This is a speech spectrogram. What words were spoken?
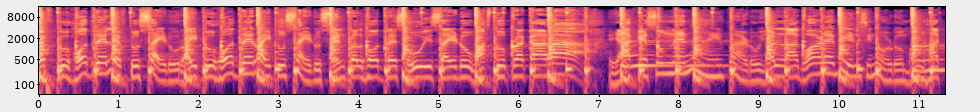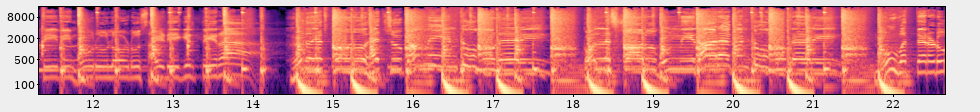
ಲೆಫ್ಟ್ ಹೋದ್ರೆ ಲೆಫ್ಟು ಸೈಡು ರೈಟು ಹೋದ್ರೆ ರೈಟು ಸೈಡು ಸೆಂಟ್ರಲ್ ಹೋದ್ರೆ ಸೂಯಿಸೈಡು ವಾಸ್ತು ಪ್ರಕಾರ. ಯಾಕೆ ಸುಮ್ನೆ ನಾಯಿ ಪಾಡು, ಎಲ್ಲ ಗೋಡೆ ಬೀಳಿಸಿ ನೋಡು, ಮಣ್ಣು ಹಾಕ್ತೀವಿ, ಮೂರು ಲೋಡು ಸೈಡಿಗಿರ್ತೀರಾ ಹೃದಯಕ್ಕೂನು ಹೆಚ್ಚು ಕಮ್ಮಿ ಎಂಟು ಮೂಲೇರಿ, ಕೊಲೆಸ್ಟ್ರಾಲು ಗುಮ್ಮಿದಾರೆ ಗಂಟು ಮೂಟೇರಿ, ಮೂವತ್ತೆರಡು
